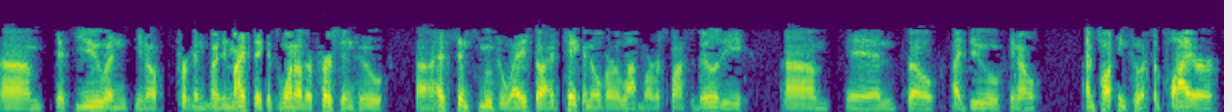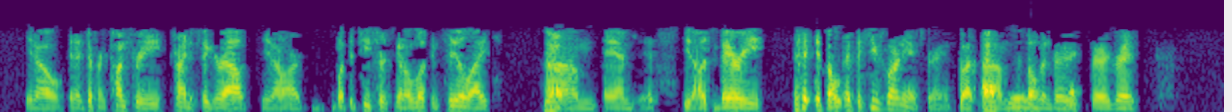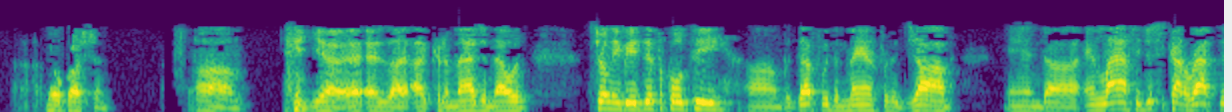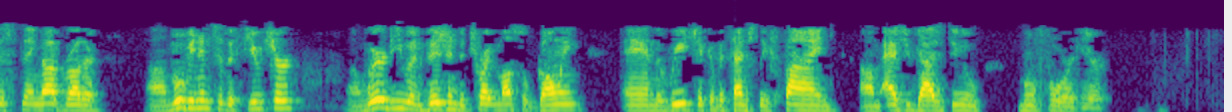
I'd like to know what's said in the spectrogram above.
um, it's you and, you know, for, in, in my sake, it's one other person who uh, has since moved away. So I've taken over a lot more responsibility. Um, and so I do, you know, I'm talking to a supplier you know, in a different country trying to figure out, you know, our, what the t-shirt's going to look and feel like. Yeah. Um, and it's, you know, it's very, it's a, it's a huge learning experience, but, um, it's all been very, very great. Uh, no question. Um, yeah, as I, I could imagine that would certainly be a difficulty, um, but definitely the man for the job. And, uh, and lastly, just to kind of wrap this thing up, brother, uh, moving into the future, uh, where do you envision Detroit Muscle going and the reach it could potentially find, um, as you guys do move forward here?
